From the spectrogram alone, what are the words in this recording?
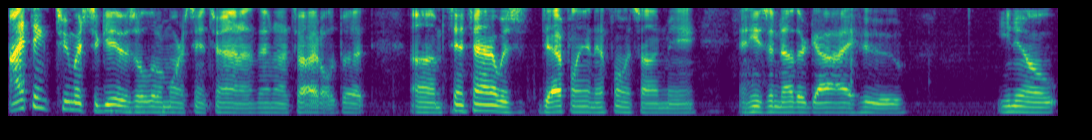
I think Too Much to Give is a little more Santana than Untitled, but um, Santana was definitely an influence on me, and he's another guy who, you know,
